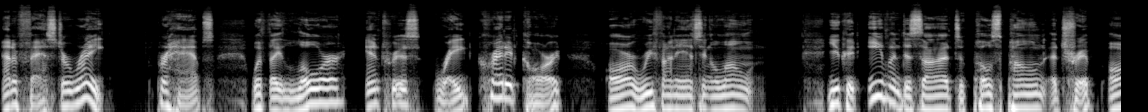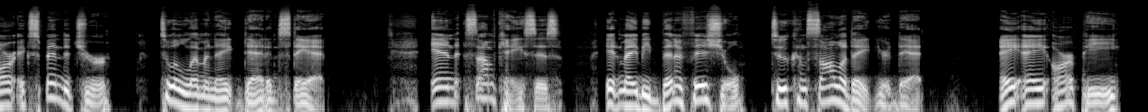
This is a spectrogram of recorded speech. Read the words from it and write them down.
at a faster rate, perhaps with a lower interest rate credit card or refinancing a loan. You could even decide to postpone a trip or expenditure to eliminate debt instead. In some cases, it may be beneficial to consolidate your debt. AARP.org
